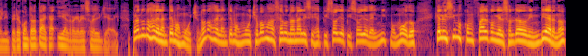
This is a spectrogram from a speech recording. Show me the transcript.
el Imperio contraataca y el regreso del Jedi. Pero no nos adelantemos mucho, no nos adelantemos mucho. Vamos a hacer un análisis episodio a episodio del mismo modo que lo hicimos con Falcon y el Soldado de Invierno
